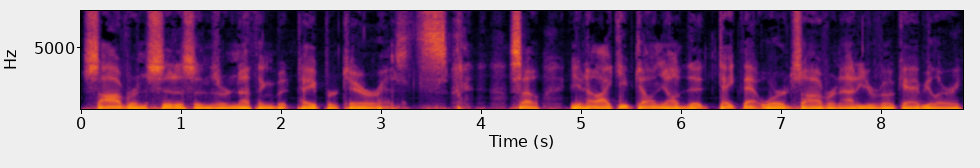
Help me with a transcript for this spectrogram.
Sovereign citizens are nothing but paper terrorists. So you know, I keep telling y'all to take that word "sovereign" out of your vocabulary.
